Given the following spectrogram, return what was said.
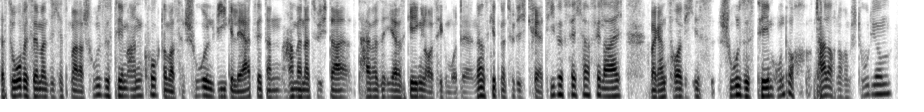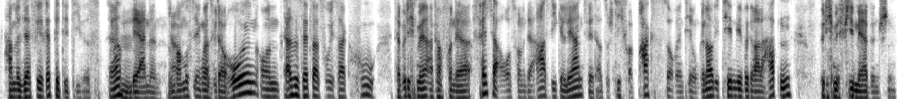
Das Doofe ist, wenn man sich jetzt mal das Schulsystem anguckt und was in Schulen wie gelehrt wird, dann haben wir natürlich da teilweise eher das gegenläufige Modell. Ne? Es gibt natürlich kreative Fächer vielleicht, aber ganz häufig ist Schulsystem und auch Teil auch noch im Studium haben wir sehr viel repetitives ja? mhm. Lernen. So, ja. Man muss irgendwas wiederholen und das ist etwas, wo ich sage, hu, da würde ich mir einfach von der Fächerauswahl und der Art, wie gelernt wird, also Stichwort Praxisorientierung, genau die Themen, die wir gerade hatten, würde ich mir viel mehr wünschen.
